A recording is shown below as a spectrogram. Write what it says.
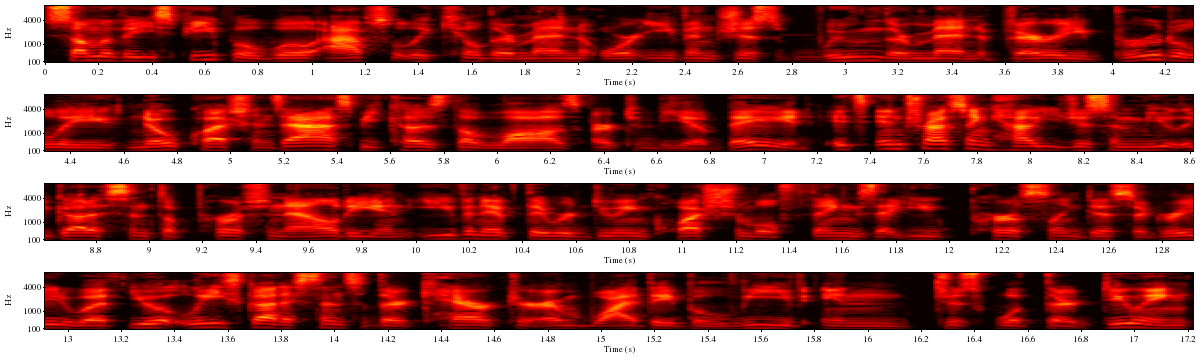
some of these people will absolutely kill their men or even just wound their men very brutally, no questions asked, because the laws are to be obeyed. It's interesting how you just immediately got a sense of personality, and even if they were doing questionable things that you personally disagreed with, you at least got a sense of their character and why they believe in just what they're doing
